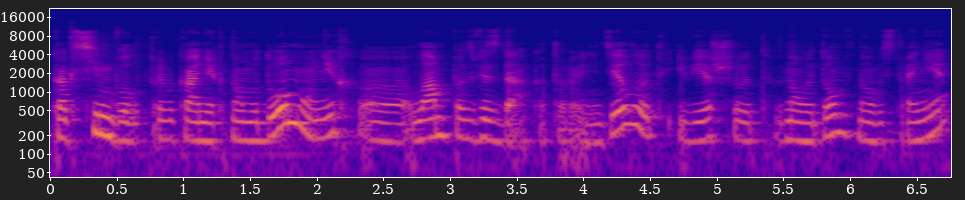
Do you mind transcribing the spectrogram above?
как символ привыкания к новому дому у них э, лампа-звезда, которую они делают и вешают в новый дом, в новой стране.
